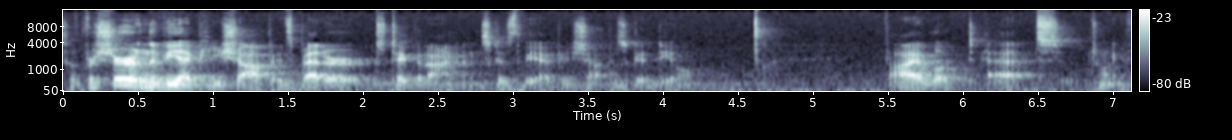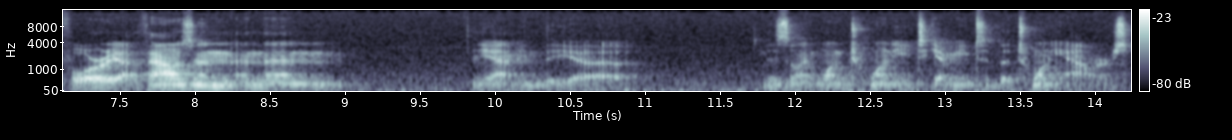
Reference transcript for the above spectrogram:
So for sure in the VIP shop, it's better to take the diamonds because the VIP shop is a good deal. I looked at 24, yeah, 1,000, and then, yeah, I mean, the, uh, this is only 120 to get me to the 20 hours.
